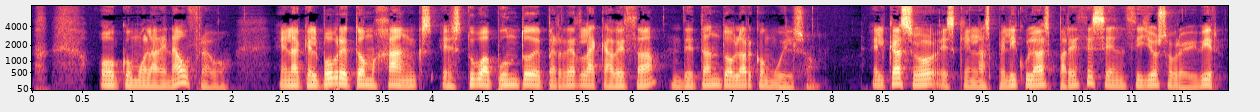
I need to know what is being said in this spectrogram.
O como la de Náufrago, en la que el pobre Tom Hanks estuvo a punto de perder la cabeza de tanto hablar con Wilson. El caso es que en las películas parece sencillo sobrevivir.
